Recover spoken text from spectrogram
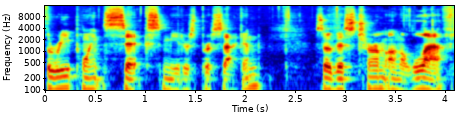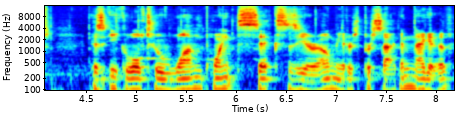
3.6 meters per second. So this term on the left is equal to 1.60 meters per second, negative.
